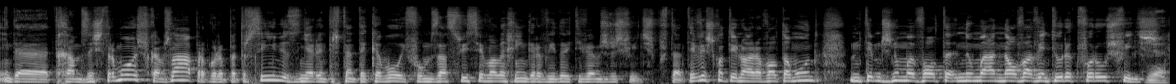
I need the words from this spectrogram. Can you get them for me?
ainda aterramos em Estremoz, ficámos lá procura de patrocínios, o dinheiro entretanto acabou e fomos à Suíça e Valéria engravidou e tivemos dois filhos. Portanto, em vez de continuar a volta ao mundo, metemos numa volta, numa nova aventura que foram os filhos. Yeah.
